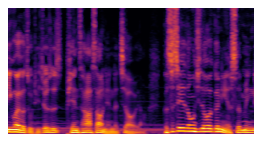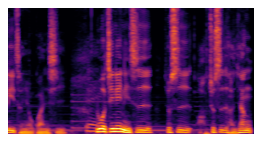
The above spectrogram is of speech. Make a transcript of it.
另外一个主题就是偏差少年的教养。可是这些东西都会跟你的生命历程有关系。如果今天你是就是哦就是很像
